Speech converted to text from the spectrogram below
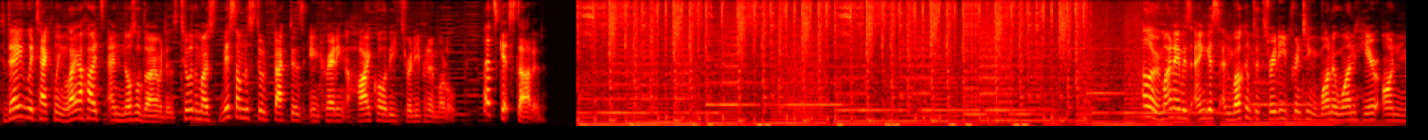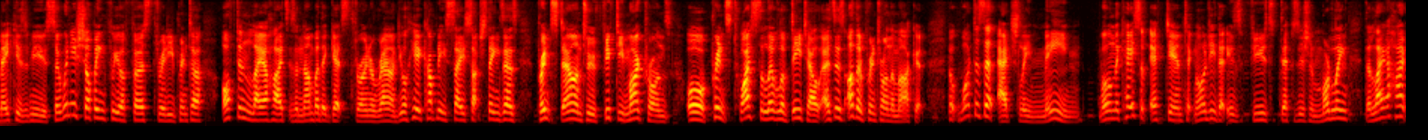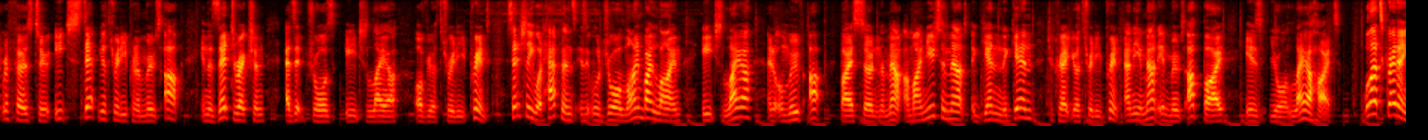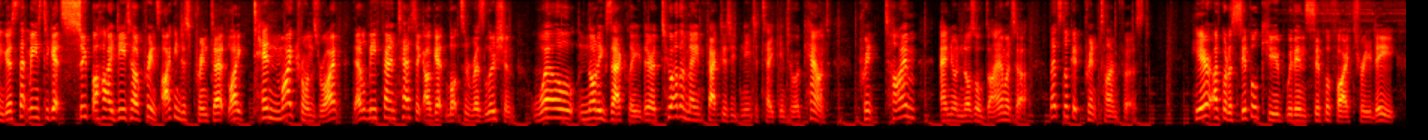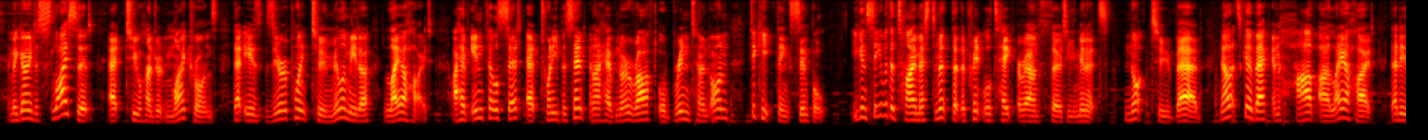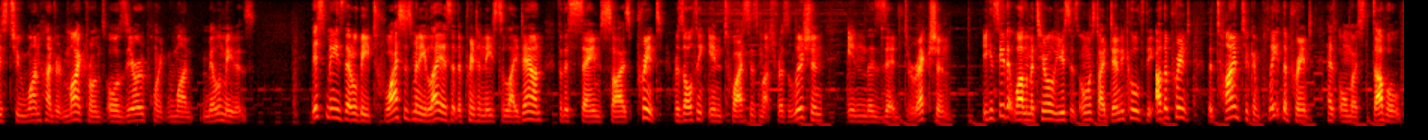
Today we're tackling layer heights and nozzle diameters, two of the most misunderstood factors in creating a high quality 3D printed model. Let's get started. Hello, my name is Angus and welcome to 3D Printing 101 here on Maker's Muse. So when you're shopping for your first 3D printer, often layer heights is a number that gets thrown around. You'll hear companies say such things as prints down to 50 microns or prints twice the level of detail as this other printer on the market. But what does that actually mean? Well, in the case of FDM technology, that is fused deposition modeling, the layer height refers to each step your 3D printer moves up in the Z direction as it draws each layer of your 3D print. Essentially what happens is it will draw line by line each layer and it will move up by a certain amount, a minute amount again and again to create your 3D print. And the amount it moves up by is your layer height. Well, that's great, Angus. That means to get super high detailed prints, I can just print at like 10 microns, right? That'll be fantastic. I'll get lots of resolution. Well, not exactly. There are two other main factors you'd need to take into account. Print time and your nozzle diameter. Let's look at print time first. Here I've got a simple cube within Simplify 3D, and we're going to slice it at 200 microns, that is 0.2 millimeter layer height. I have infill set at 20% and I have no raft or brim turned on to keep things simple. You can see with the time estimate that the print will take around 30 minutes. Not too bad. Now let's go back and halve our layer height, that is to 100 microns or 0.1 millimeters. This means there will be twice as many layers that the printer needs to lay down for the same size print, resulting in twice as much resolution in the Z direction. You can see that while the material use is almost identical to the other print, the time to complete the print has almost doubled.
